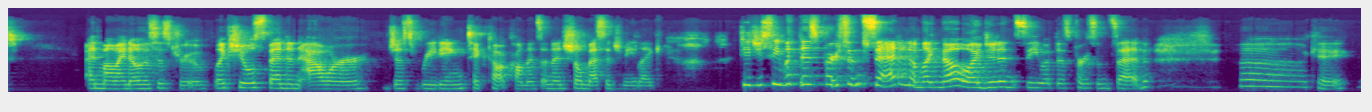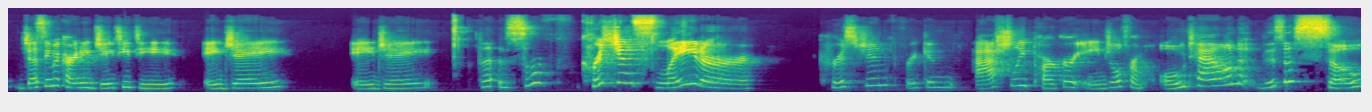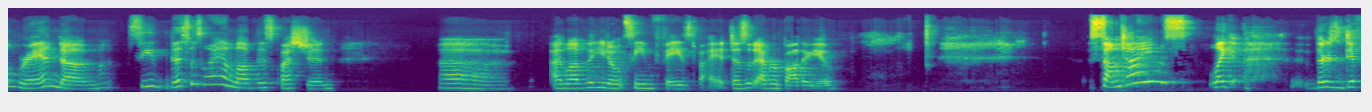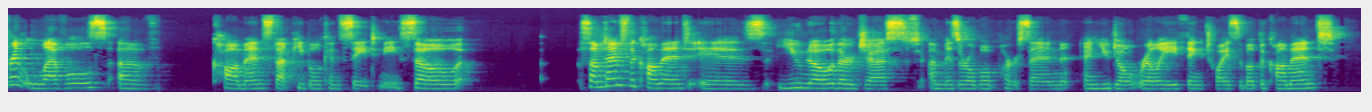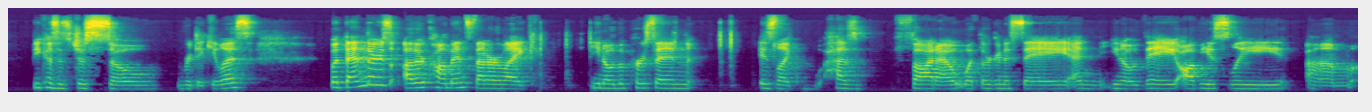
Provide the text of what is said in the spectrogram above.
and mom, I know this is true. Like she'll spend an hour just reading TikTok comments and then she'll message me like, "Did you see what this person said?" And I'm like, "No, I didn't see what this person said." Uh, okay. Jesse McCartney, JTT, AJ, AJ, is so Christian Slater. Christian freaking Ashley Parker Angel from O Town. This is so random. See, this is why I love this question. Uh, I love that you don't seem fazed by it. Does it ever bother you? Sometimes, like, there's different levels of comments that people can say to me. So sometimes the comment is, you know, they're just a miserable person and you don't really think twice about the comment because it's just so ridiculous. But then there's other comments that are like, you know, the person is like has thought out what they're going to say and you know they obviously um,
